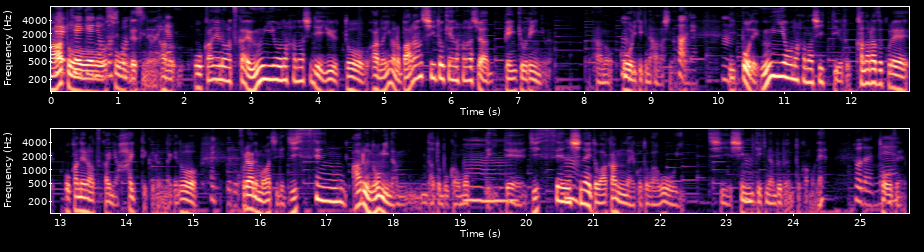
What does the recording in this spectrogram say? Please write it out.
まあ、あでとそうですね。あのお金の扱い運用の話で言うとあの今のバランスシート系の話は勉強でいいのよ。あのうん。合理的な話なんで、そうね、うん、一方で運用の話っていうと必ずこれお金の扱いには入ってくるんだけどこれはねもうマジで実践あるのみなんだと僕は思っていて実践しないと分かんないことが多いし心理的な部分とかもね。当然。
